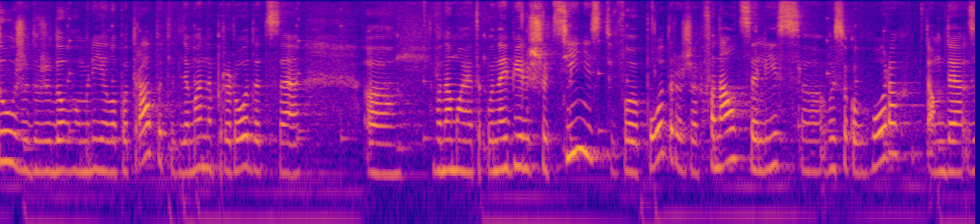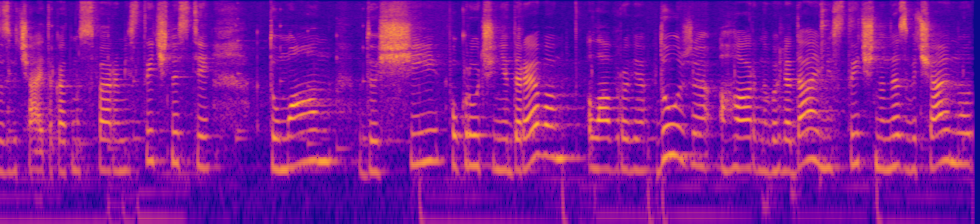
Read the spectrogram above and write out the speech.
дуже дуже довго мріяла потрапити. Для мене природа це. е, Вона має таку найбільшу цінність в подорожах. Фанал це ліс е, високо в горах, там, де зазвичай така атмосфера містичності, туман, дощі, покручені дерева лаврові. Дуже гарно виглядає, містично, незвичайно.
